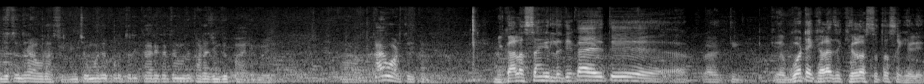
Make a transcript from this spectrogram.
जितेंद्र आवड असतील यांच्यामध्ये कुठेतरी कार्यकर्त्यांमध्ये खडाजंगी पाहायला मिळेल. काय वाटतं एकंदरीत मी कालच सांगितलं ते काय ते गोट्या खेळायचं खेळ असतं तसं खेळ आहे.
